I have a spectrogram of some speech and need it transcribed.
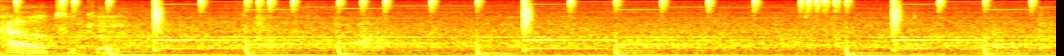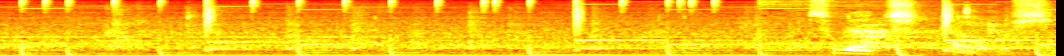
How 2K? Switch. Oh shit.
